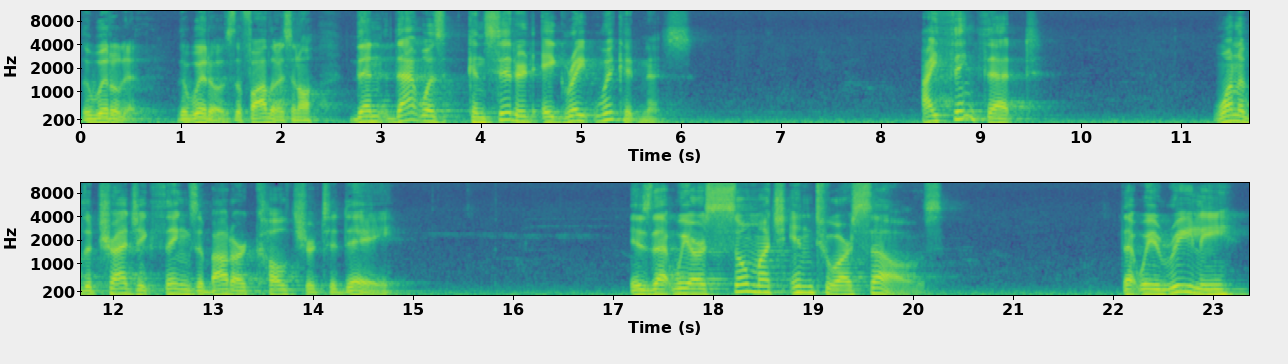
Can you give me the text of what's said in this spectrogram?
the widowed, the widows, the fatherless, and all, then that was considered a great wickedness. I think that one of the tragic things about our culture today is that we are so much into ourselves that we really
